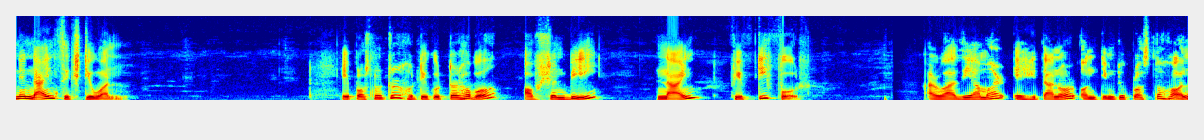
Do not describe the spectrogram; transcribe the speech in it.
নে নাইন ছিক্সটি ওৱান এই প্ৰশ্নটোৰ সঠিক উত্তৰ হ'ব option B nine fifty four আৰু আজি আমাৰ এই শিতানৰ অন্তিমটো প্ৰশ্ন হ'ল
